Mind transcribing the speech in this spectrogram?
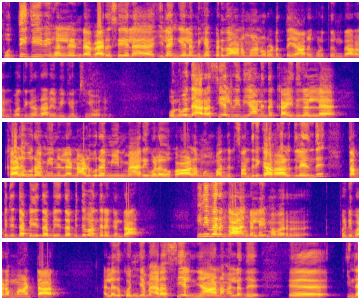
புத்திஜீவிகள் என்ற வரிசையில் இலங்கையில் மிக பிரதானமான ஒரு இடத்தை யார் கொடுத்திருக்கிறார்கள் பார்த்தீங்கன்னா ரணில் விக்ரம்சிங் அவர்கள். ஒன்று வந்து அரசியல் ரீதியான இந்த கைதுகளில் கழுவுற மீனில் நழுவுற மீன் மாதிரி இவ்வளவு காலமும் வந்து சந்திரிகா காலத்திலேருந்து தப்பித்து தப்பித்து தப்பித்து தப்பித்து வந்திருக்கின்றார். இனி வருங்காலங்களிலேயும் அவர் பிடிபட மாட்டார். அல்லது கொஞ்சம் அரசியல் ஞானம் அல்லது இந்த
